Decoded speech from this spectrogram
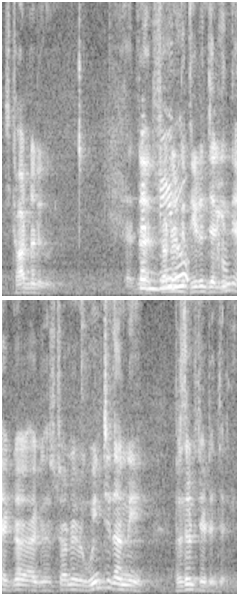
ఎక్స్ట్రాడినరీ ఎక్స్ట్రాడినరీ తీయడం జరిగింది. ఎక్స్ట్రాడినరీ ఊహించి దాన్ని ప్రజెంట్ చేయడం జరిగింది.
